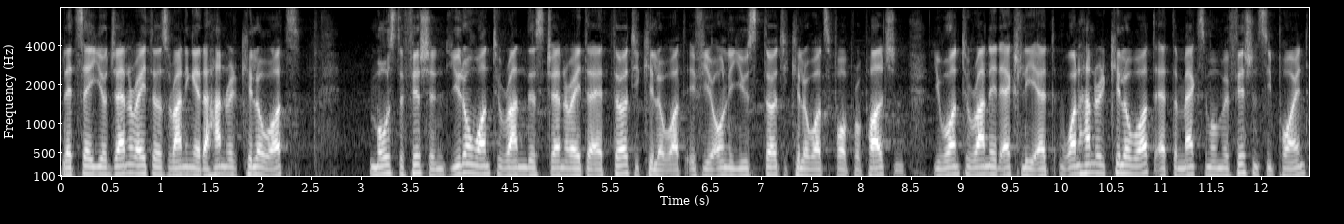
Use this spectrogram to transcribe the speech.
let's say your generator is running at 100 kilowatts, most efficient, you don't want to run this generator at 30 kilowatt if you only use 30 kilowatts for propulsion. You want to run it actually at 100 kilowatt at the maximum efficiency point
